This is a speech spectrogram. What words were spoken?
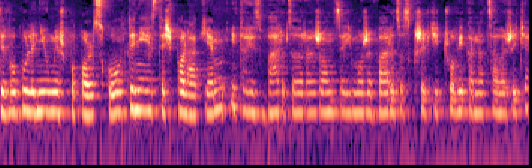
ty w ogóle nie umiesz po polsku, ty nie jesteś Polakiem. I to jest bardzo rażące i może bardzo skrzywdzić człowieka na całe życie,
